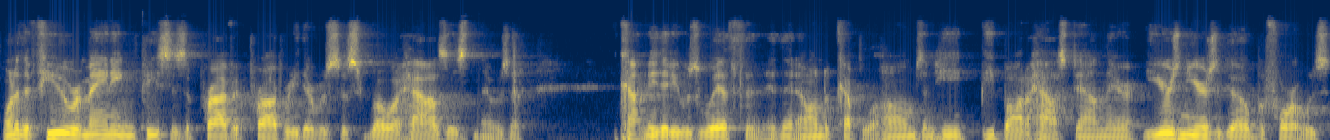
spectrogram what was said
one of the few remaining pieces of private property. There was this row of houses, and there was a company that he was with that owned a couple of homes, and he he bought a house down there years and years ago before it was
